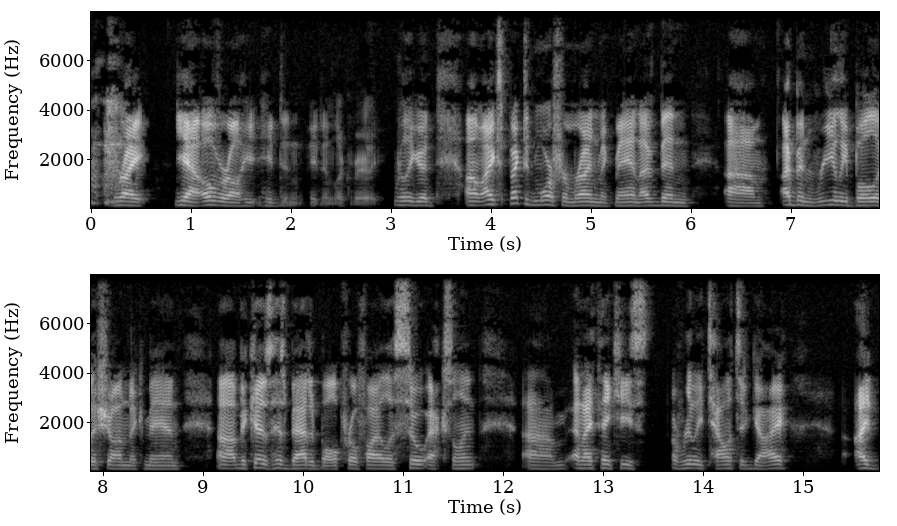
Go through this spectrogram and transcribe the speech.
Right. Yeah. Overall, he, he didn't he didn't look very really good. Um, I expected more from Ryan McMahon. I've been um, I've been really bullish on McMahon uh, because his batted ball profile is so excellent, um, and I think he's a really talented guy. I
